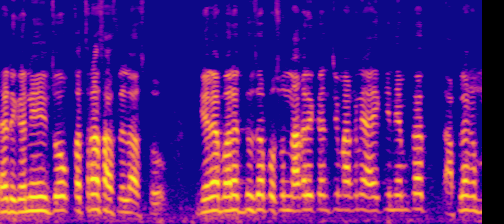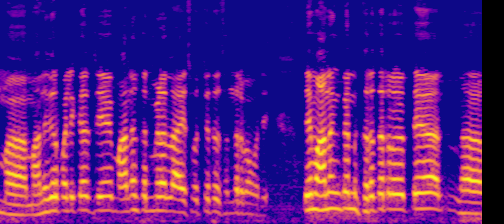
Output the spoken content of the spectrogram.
त्या ठिकाणी जो कचरा साचलेला असतो गेल्या बऱ्याच दिवसापासून नागरिकांची मागणी आहे की नेमका आपल्या मा- महानगरपालिका जे मानांकन मिळालं आहे स्वच्छते संदर्भामध्ये ते मानांकन खरं तर त्या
